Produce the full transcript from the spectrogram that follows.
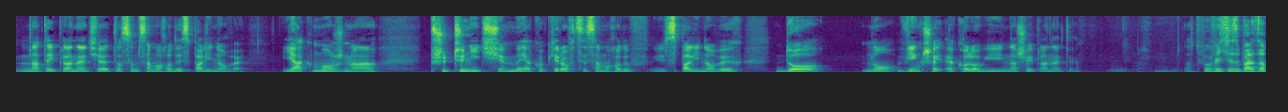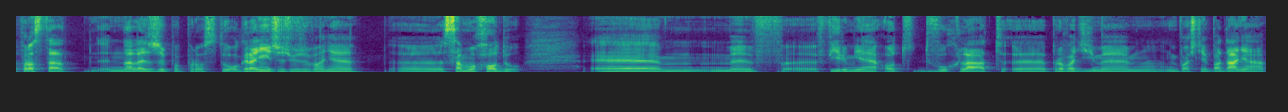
na tej planecie to są samochody spalinowe. Jak można przyczynić się my jako kierowcy samochodów spalinowych do no, większej ekologii naszej planety? Odpowiedź jest bardzo prosta. Należy po prostu ograniczyć używanie y, samochodu. My w firmie od dwóch lat e, prowadzimy właśnie badania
